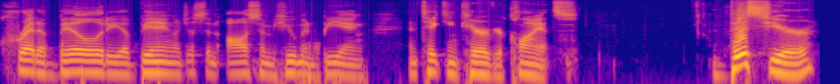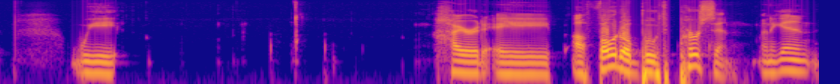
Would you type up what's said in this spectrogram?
credibility of being just an awesome human being and taking care of your clients. This year, we hired a, a photo booth person. And again,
